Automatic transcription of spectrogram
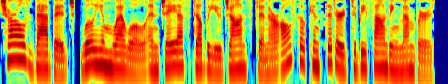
Charles Babbage, William Whewell and J. F. W. Johnston are also considered to be founding members.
